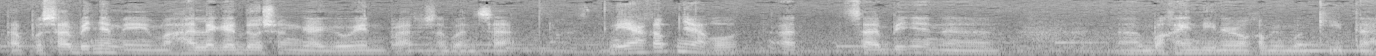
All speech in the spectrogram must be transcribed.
Tapos sabi niya may mahalaga daw siyang gagawin para sa bansa. Niyakap niya ako at sabi niya na, na baka hindi na raw kami magkita.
